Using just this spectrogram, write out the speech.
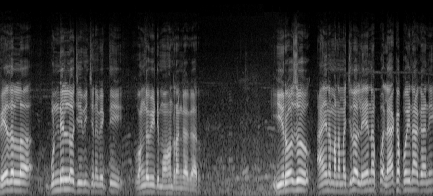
పేదల గుండెల్లో జీవించిన వ్యక్తి వంగవీటి మోహన్ రంగా గారు. ఈరోజు ఆయన మన మధ్యలో లేనపో లేకపోయినా కానీ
